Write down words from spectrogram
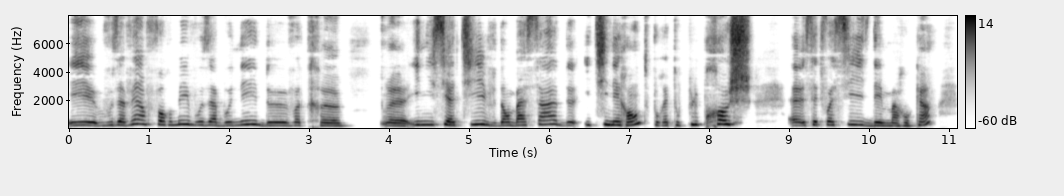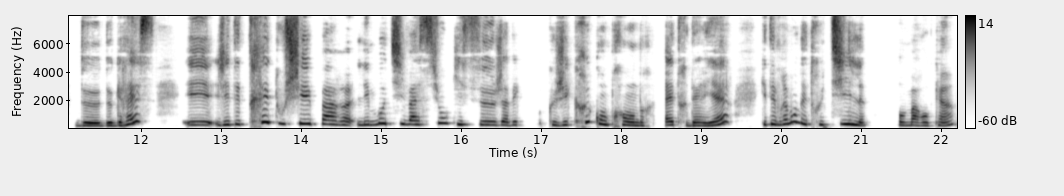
et vous avez informé vos abonnés de votre initiative d'ambassade itinérante pour être au plus proche, cette fois-ci des Marocains de, de Grèce. Et j'étais très touchée par les motivations qui se, j'avais, que j'ai cru comprendre être derrière, qui étaient vraiment d'être utile aux Marocains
